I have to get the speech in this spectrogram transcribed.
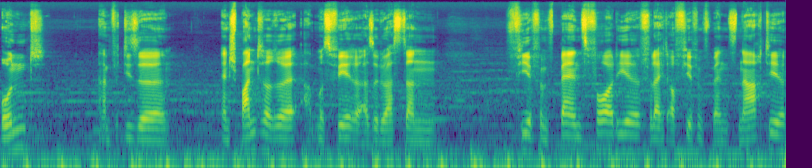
und einfach diese entspanntere Atmosphäre. Also du hast dann vier, fünf Bands vor dir, vielleicht auch vier, fünf Bands nach dir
